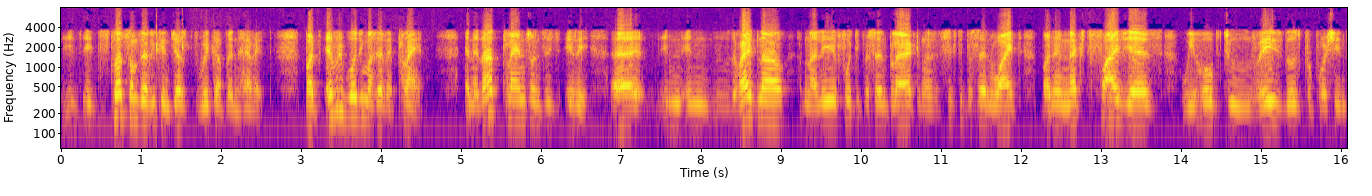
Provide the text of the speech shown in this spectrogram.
it, it's not something that you can just wake up and have it. But everybody must have a plan and that plan transition uh, in in right now nearly 40% black and 60% white. But in the next 5 years we hope to raise those proportions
